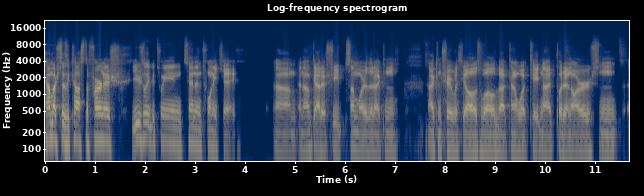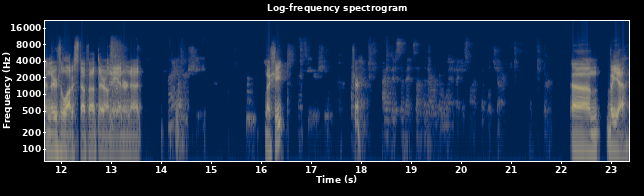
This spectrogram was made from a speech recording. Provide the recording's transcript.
how much does it cost to furnish? Usually between 10 and 20K. Um, and I've got a sheet somewhere that I can I can share with y'all as well about kind of what Kate and I put in ours and and there's a lot of stuff out there on the internet. Can I have your sheet? My sheet? Can I see your sheet? Sure. I have to submit something over to Win, I just want to double check. Um, but yeah,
